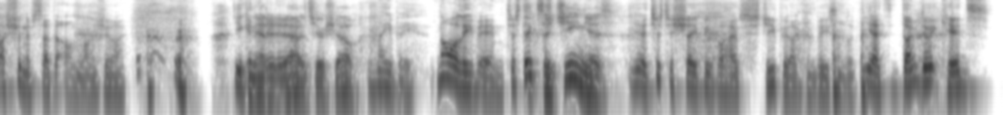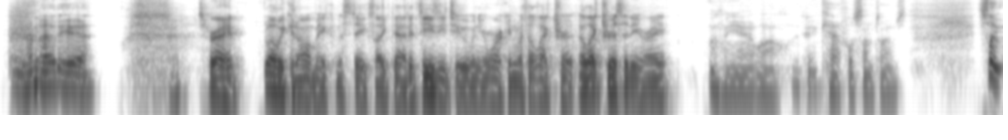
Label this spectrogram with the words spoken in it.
I shouldn't have said that online, should I? You can edit it out. It's your show. Maybe. No, I'll leave it in. Just to, Vic's a genius. yeah, just to show people how stupid I can be sometimes. Yeah, don't do it, kids. You haven't heard it here. That's right. Well, we can all make mistakes like that. It's easy to when you're working with electri- electricity, right? Oh yeah, well, a bit careful sometimes. So,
